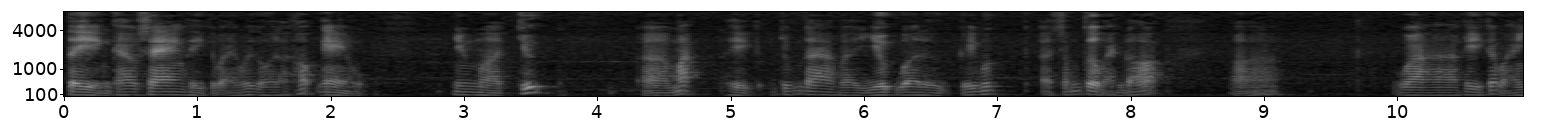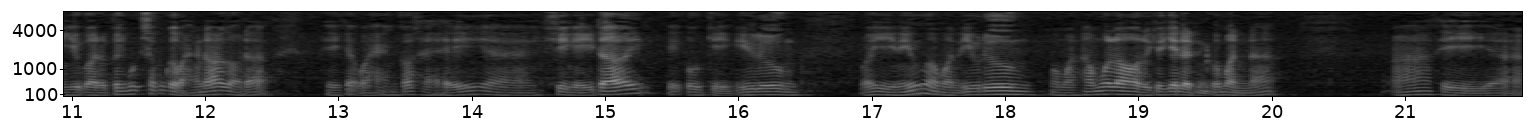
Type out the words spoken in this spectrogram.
tiền cao sang thì các bạn phải gọi là thoát nghèo. Nhưng mà trước à, mắt thì chúng ta phải vượt qua được cái mức à, sống cơ bản đó. À, và khi các bạn vượt qua được cái mức sống cơ bản đó rồi đó thì các bạn có thể à, suy nghĩ tới cái câu chuyện yêu đương. Bởi vì nếu mà mình yêu đương mà mình không có lo được cho gia đình của mình đó, à, thì à,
